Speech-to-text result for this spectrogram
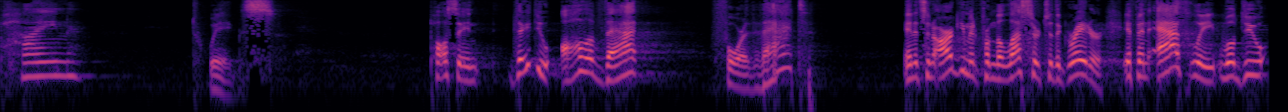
pine twigs. Paul's saying they do all of that for that? And it's an argument from the lesser to the greater. If an athlete will do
